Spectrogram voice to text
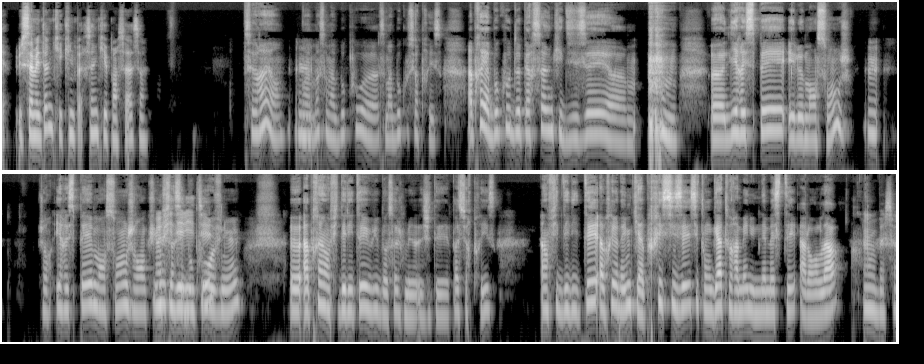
a- ça m'étonne qu'il y ait qu'une personne qui ait pensé à ça. C'est vrai. Hein. Ouais, Mm. moi, ça m'a beaucoup, euh, ça m'a beaucoup surprise. Après, il y a beaucoup de personnes qui disaient euh, euh, l'irrespect et le mensonge. Mm. Genre irrespect, mensonge, rancune, ça c'est beaucoup revenu. Après, infidélité, oui, bah ça, j'étais pas surprise. Infidélité, après, il y en a une qui a précisé si ton gars te ramène une MST. Alors là, Oh, bah ça.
